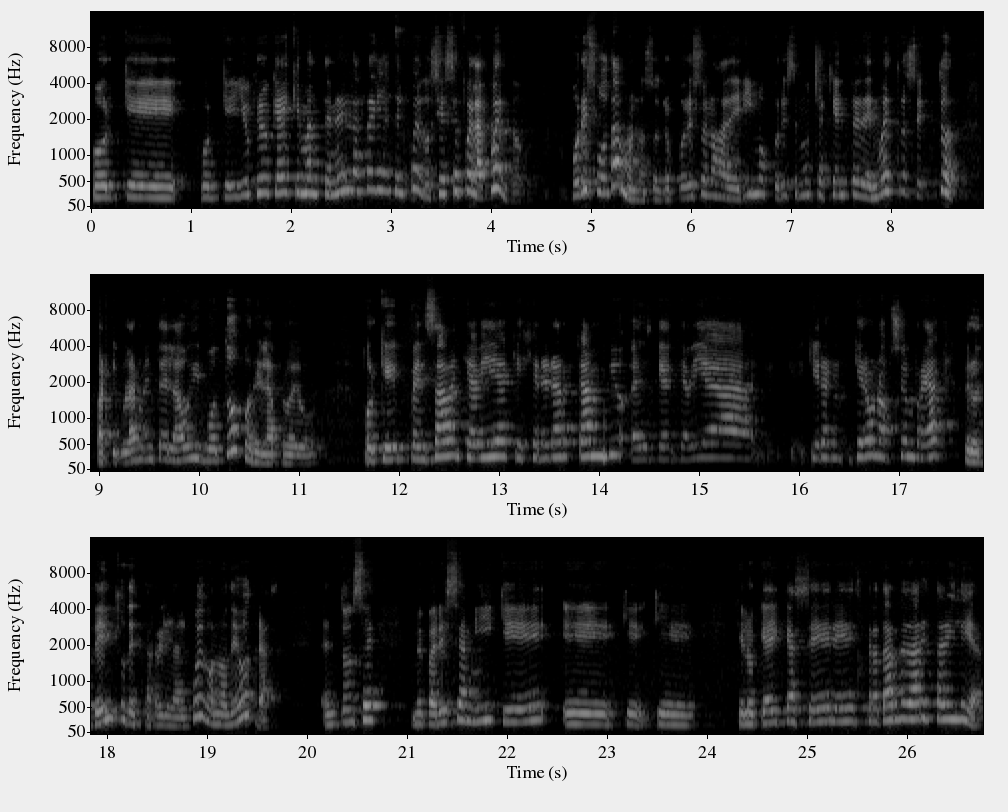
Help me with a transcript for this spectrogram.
porque, porque yo creo que hay que mantener las reglas del juego, si ese fue el acuerdo por eso votamos nosotros, por eso nos adherimos, por eso mucha gente de nuestro sector, particularmente de la UDI, votó por el apruebo, porque pensaban que había que generar cambio, que, que había que era, que era una opción real, pero dentro de esta regla del juego, no de otras. Entonces, me parece a mí que, eh, que, que, que, lo que hay que hacer es tratar de dar estabilidad.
